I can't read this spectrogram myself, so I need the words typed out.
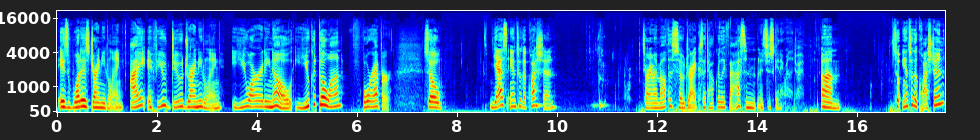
is what is dry needling. I if you do dry needling, you already know you could go on forever. So, yes, answer the question. Sorry, my mouth is so dry because I talk really fast and it's just getting really dry. Um, so answer the question,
